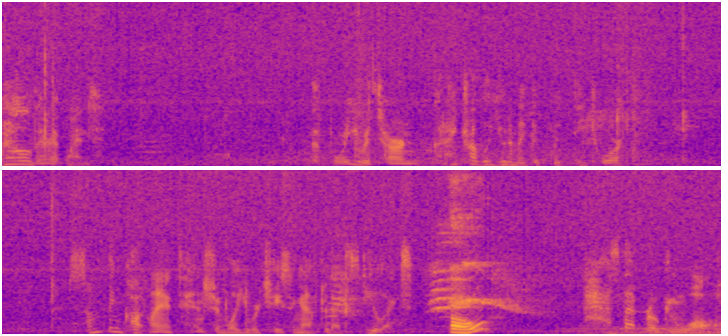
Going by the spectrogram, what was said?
Well, there it went. Before you return, could I trouble you to make a quick detour? Something caught my attention while you were chasing after that Steelix. Oh? Past that broken wall,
